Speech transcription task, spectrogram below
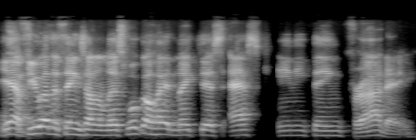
Yeah, a few other things on the list. We'll go ahead and make this Ask Anything Friday.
